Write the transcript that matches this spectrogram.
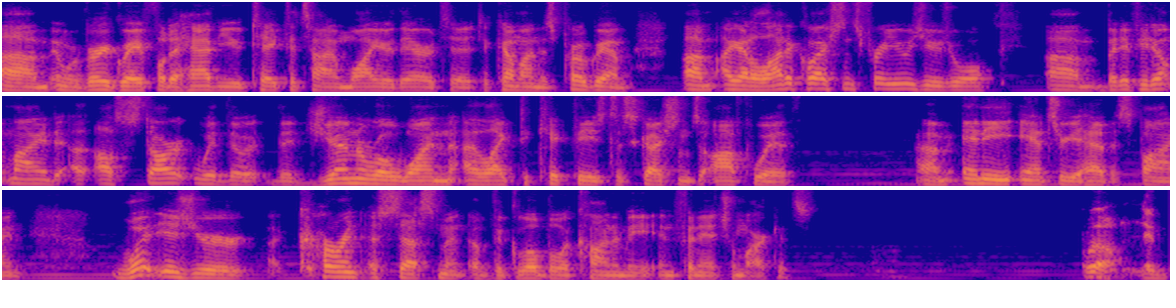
Um, and we're very grateful to have you take the time while you're there to, to come on this program. Um, I got a lot of questions for you as usual. Um, but if you don't mind, I'll start with the, the general one I like to kick these discussions off with. Um, any answer you have is fine. What is your current assessment of the global economy and financial markets? Well, the,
